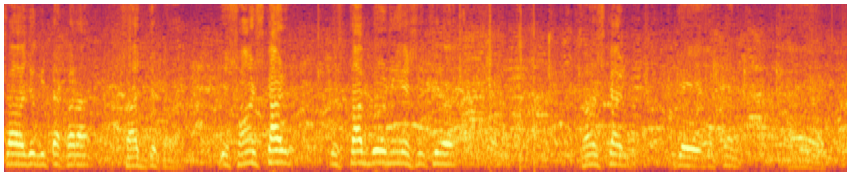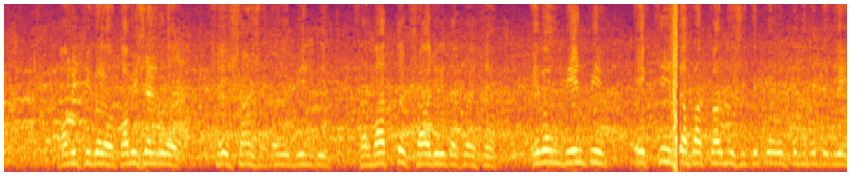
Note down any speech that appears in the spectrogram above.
সহযোগিতা করা, সাহায্য করা। যে সংস্কার প্রস্তাবগুলো নিয়ে এসেছিল, সংস্কার যে আপনার কমিটিগুলো, কমিশনগুলো, সেই সংস্কার বিএনপি সর্বাত্মক সহযোগিতা করেছে এবং বিএনপির একত্রিশ দফা কর্মসূচি প্রবর্তনের মধ্যে দিয়ে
